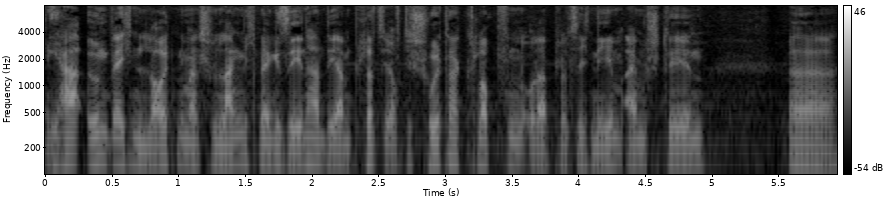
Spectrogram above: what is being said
ja, irgendwelchen Leuten, die man schon lange nicht mehr gesehen hat, die einem plötzlich auf die Schulter klopfen oder plötzlich neben einem stehen. Äh,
